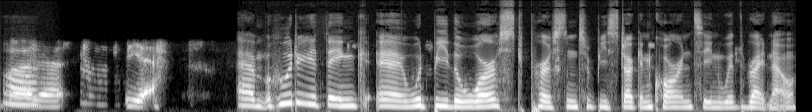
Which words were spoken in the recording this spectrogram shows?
but uh, yeah, Um, who do you think uh, would be the worst person to be stuck in quarantine with right now?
